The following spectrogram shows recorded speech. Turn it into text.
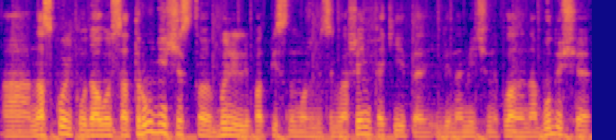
А насколько удалось сотрудничество, были ли подписаны, может быть, соглашения какие-то или намечены планы на будущее?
